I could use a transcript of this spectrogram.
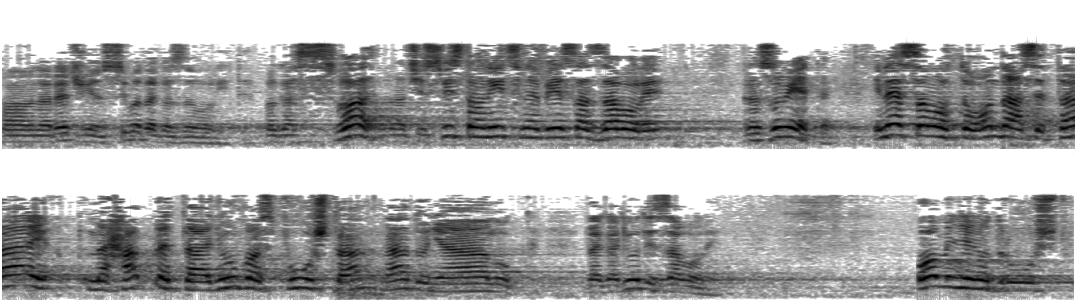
pa vam naređujem svima da ga zavolite. Pa ga sva, znači svi stanovnici nebesa zavole, razumijete? I ne samo to, onda se taj mehabbe, ta ljubav spušta na dunjaluk, da ga ljudi zavole. Omiljeno društvu,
